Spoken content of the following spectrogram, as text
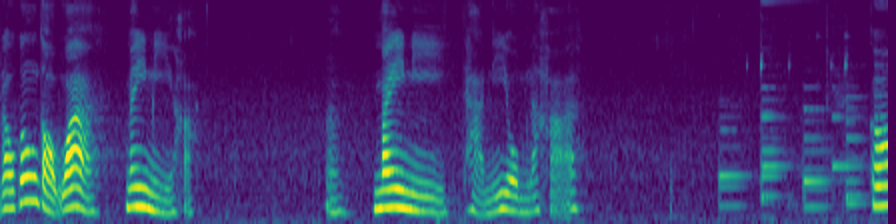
เราก็ต้องตอบว่า ไม่มีค่ะ อะ ไม่มีฐานนิยมนะคะ ก็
